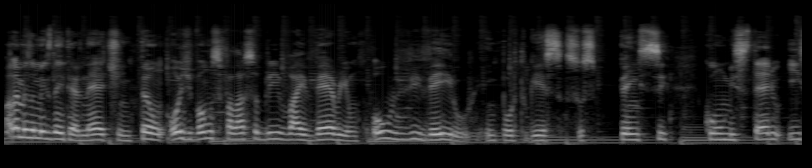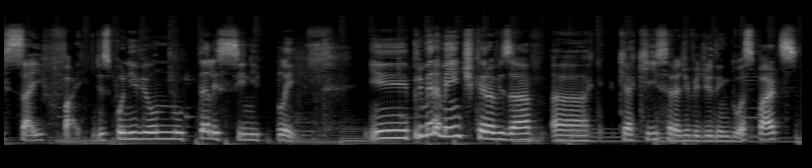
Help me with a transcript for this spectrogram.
Olá, meus amigos da internet. Então, hoje vamos falar sobre Vivarium, ou Viveiro em português, suspense com mistério e sci-fi, disponível no Telecine Play. E, primeiramente, quero avisar uh, que aqui será dividido em duas partes.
